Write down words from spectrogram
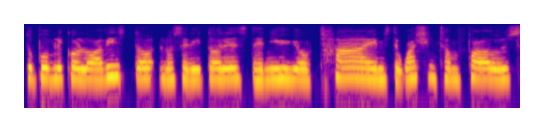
tu público lo ha visto, los editores de New York Times, de Washington Post,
